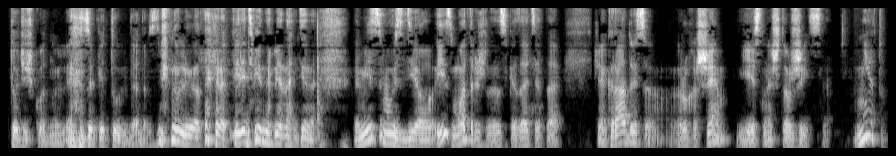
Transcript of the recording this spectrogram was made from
точечку одну или запятую, да, да, сдвинули ее, передвинули на один. Митцву сделал. И смотришь, надо сказать, это человек радуется, Рухашем, есть на что жить. Да. Нету.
